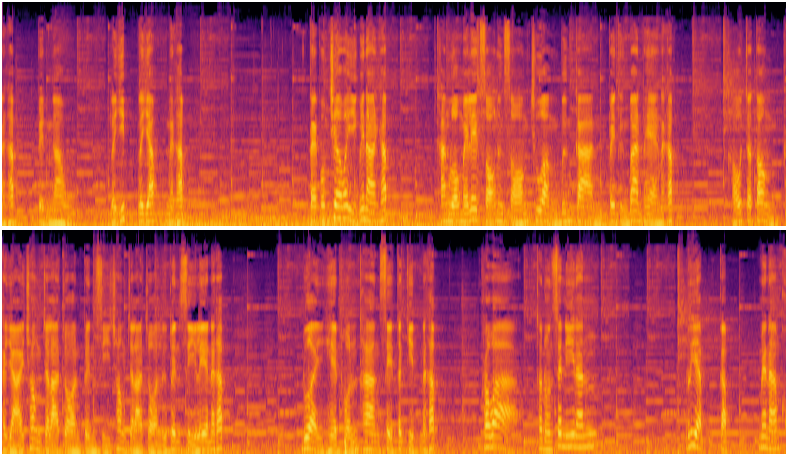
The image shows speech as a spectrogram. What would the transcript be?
นะครับ เป็นเงาระยิบระยับนะครับ แต่ผมเชื่อว่าอีกไม่นานครับ ทางหลวงหมายเลข 212 ช่วงบึงการไปถึงบ้านแพงนะครับ เขาจะต้องขยายช่องจราจรเป็น 4 ช่องจราจรหรือเป็น 4 เลนนะครับ ด้วยเหตุผลทางเศรษฐกิจนะครับ เพราะว่าถนนเส้นนี้นั้น เรียบกับแม่น้ำโข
